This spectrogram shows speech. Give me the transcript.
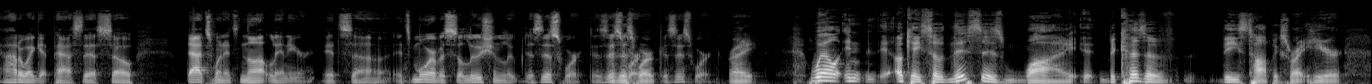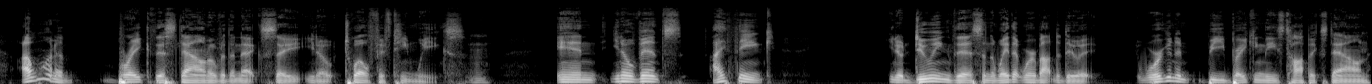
How do I get past this?" So that's when it's not linear. It's uh, it's more of a solution loop. Does this work? Does this, this work? work? Does this work? Right. Well, in okay, so this is why because of these topics right here, I want to break this down over the next say, you know, 12 15 weeks. And you know, Vince, I think you know, doing this and the way that we're about to do it, we're going to be breaking these topics down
